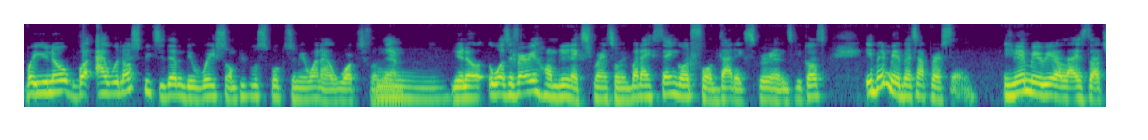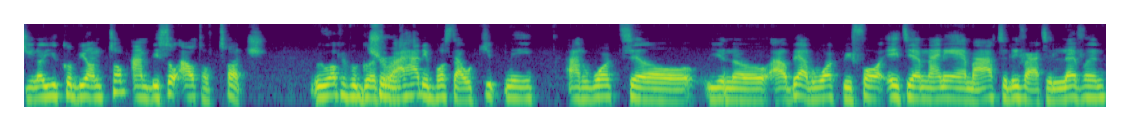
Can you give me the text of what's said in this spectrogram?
But you know, but I would not speak to them the way some people spoke to me when I worked for them. Mm. You know, it was a very humbling experience for me, but I thank God for that experience because it made me a better person. It made me realize that, you know, you could be on top and be so out of touch with what people go True. through. I had a boss that would keep me at work till, you know, I'll be at work before 8 a.m., 9 a.m. I have to leave her at 11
